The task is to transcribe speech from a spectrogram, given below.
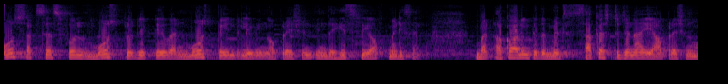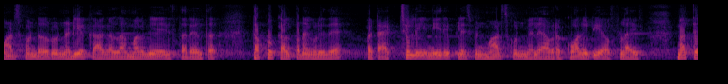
most successful, most predictive, and most pain relieving operation in the history of medicine. But according to the myths ಸಾಕಷ್ಟು ಜನ ಈ ಆಪ್ರೇಷನ್ ಮಾಡಿಸ್ಕೊಂಡವರು ನಡೆಯೋಕ್ಕಾಗಲ್ಲ, ಮಲಗೇ ಇರ್ತಾರೆ ಅಂತ ತಪ್ಪು ಕಲ್ಪನೆಗಳಿದೆ. ಬಟ್ ಆ್ಯಕ್ಚುಲಿ ನೀ ರಿಪ್ಲೇಸ್ಮೆಂಟ್ ಮಾಡಿಸ್ಕೊಂಡ್ಮೇಲೆ ಅವರ ಕ್ವಾಲಿಟಿ ಆಫ್ ಲೈಫ್ ಮತ್ತು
